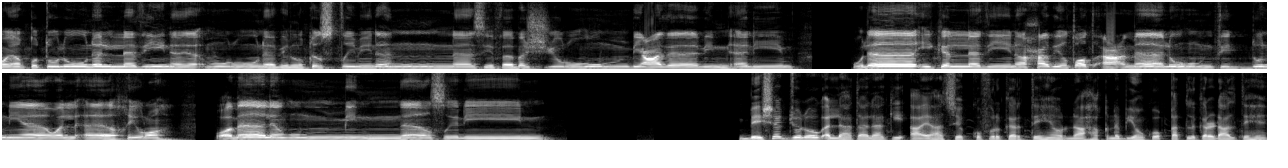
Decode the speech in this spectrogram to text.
ويقتلون الذين يأمرون بالقسط من الناس فبشرهم بعذاب اليم اولئك الذين حبطت اعمالهم في الدنيا والاخره وما لهم من ناصرين. بے شک جو لوگ اللہ تعالیٰ کی آیات سے کفر کرتے ہیں اور ناحق نبیوں کو قتل کر ڈالتے ہیں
